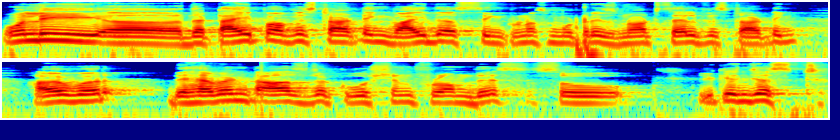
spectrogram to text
only uh, the type of starting why the synchronous motor is not self starting. However, they haven't asked a question from this. So, you can just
